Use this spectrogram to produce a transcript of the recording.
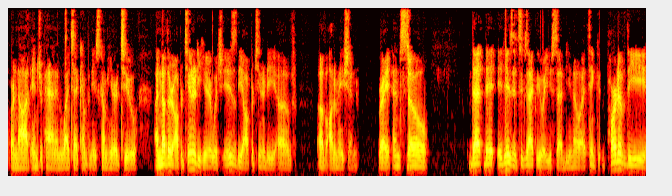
or not in Japan and why tech companies come here to another opportunity here, which is the opportunity of of automation, right? And so that, that it is, it's exactly what you said. You know, I think part of the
